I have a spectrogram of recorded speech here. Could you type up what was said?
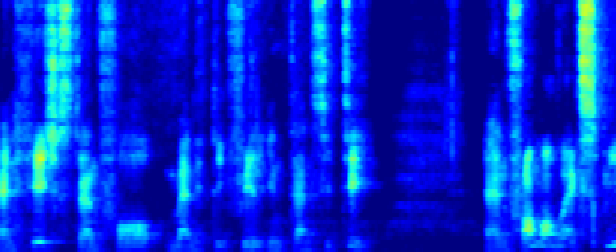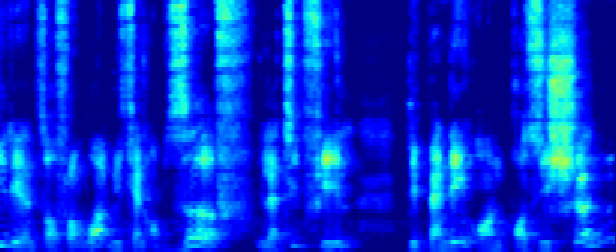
and H stands for magnetic field intensity. And from our experience or from what we can observe, electric field depending on position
